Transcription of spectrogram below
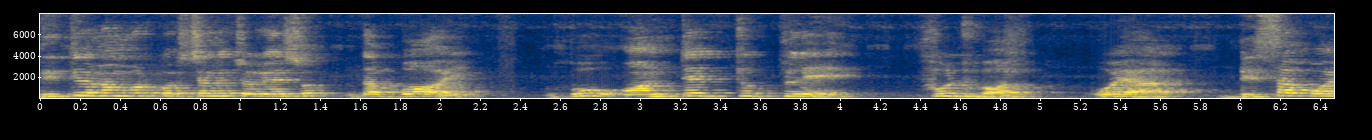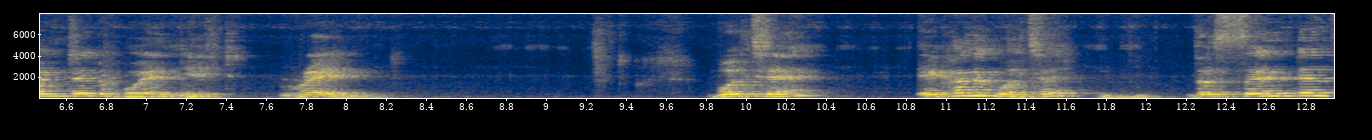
দ্বিতীয় নম্বর কোশ্চেনে চলে এসো। The boy who wanted to play football were disappointed when it rain বলছে, এখানে বলছে দ্য সেন্টেন্স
